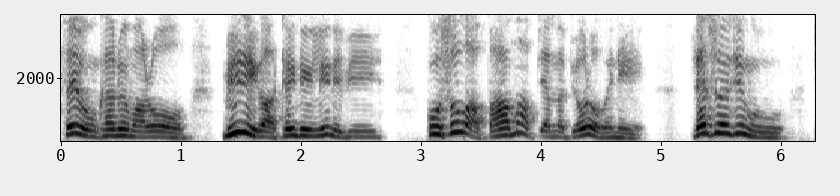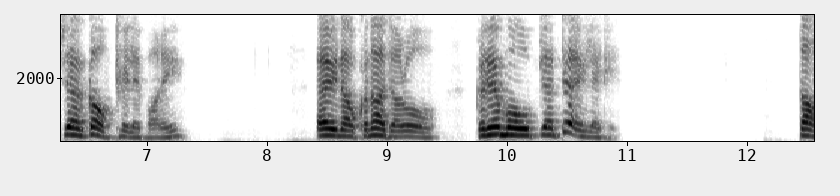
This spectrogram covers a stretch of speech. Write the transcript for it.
စိတ်ုံခန်းတွင်မှာတော့မိတွေကထိန်ထိန်လေးနေပြီးကိုစိုးကဘာမှပြန်မပြောတော့ဘဲနဲ့လက်ဆွဲခြင်းကိုပြန်ကောက်ထည့်လိုက်ပါတယ် အဲဒီနောက်ခဏကြာတော့ဂရေမော်ကိုပြန်တက်အိတ်လိုက်တယ်တာ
